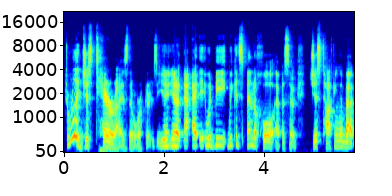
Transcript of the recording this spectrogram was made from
to really just terrorize their workers. You, you know, I, it would be we could spend a whole episode just talking about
